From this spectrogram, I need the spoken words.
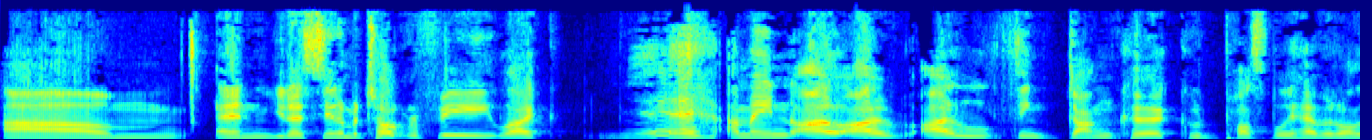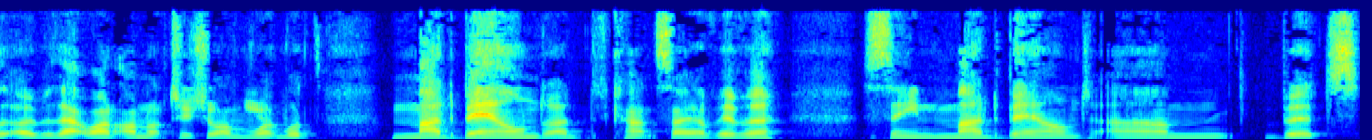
Um, and you know, cinematography, like, yeah, I mean, I, I, I think Dunkirk could possibly have it on, over that one. I'm not too sure. I'm, what, what, Mudbound? I can't say I've ever seen Mudbound. Um, but,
